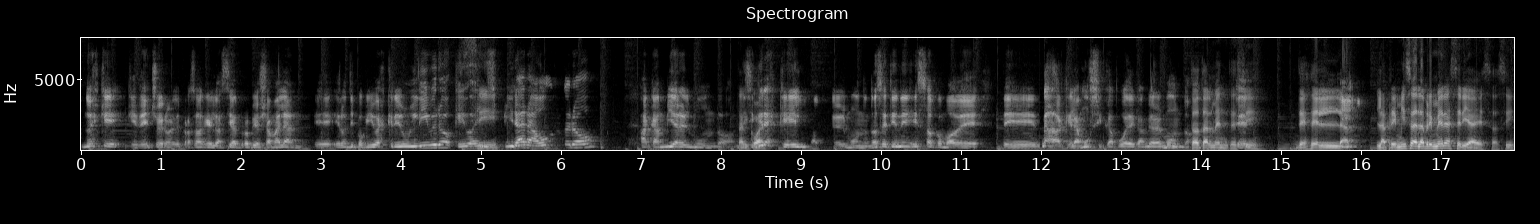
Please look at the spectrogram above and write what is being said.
no es que, que de hecho era el personaje que lo hacía el propio Shyamalan, eh, era un tipo que iba a escribir un libro que iba a Sí. inspirar a otro a cambiar el mundo. Tal Ni siquiera es que él iba a cambiar el mundo. Entonces tiene eso como de, de nada, que la música puede cambiar el mundo. Totalmente, Eh, sí. Desde el- la, la premisa de la primera sería esa, sí.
